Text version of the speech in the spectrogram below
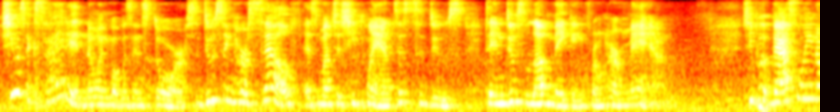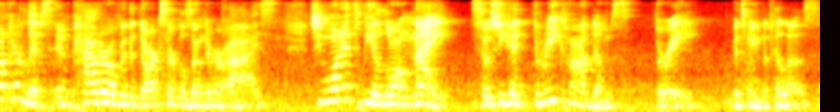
She was excited knowing what was in store, seducing herself as much as she planned to seduce, to induce lovemaking from her man. She put Vaseline on her lips and powder over the dark circles under her eyes. She wanted it to be a long night, so she hid three condoms, three, between the pillows.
